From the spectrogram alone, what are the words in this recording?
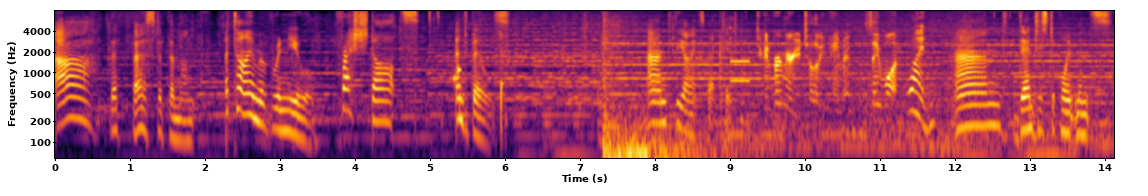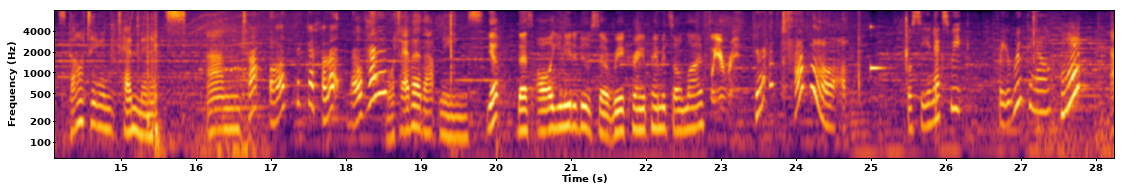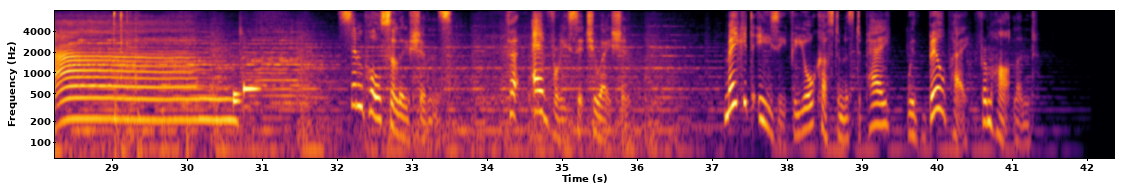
Ah, the first of the month. A time of renewal, fresh starts, and bills. And the unexpected. To confirm your utility payment, say 1. One. And dentist appointments starting in 10 minutes. And whatever that means. Yep, that's all you need to do. Sell recurring payments online For your rent. You're a criminal. We'll see you next week for your root canal. And simple solutions for every situation. Make it easy for your customers to pay with Bill Pay from Heartland.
